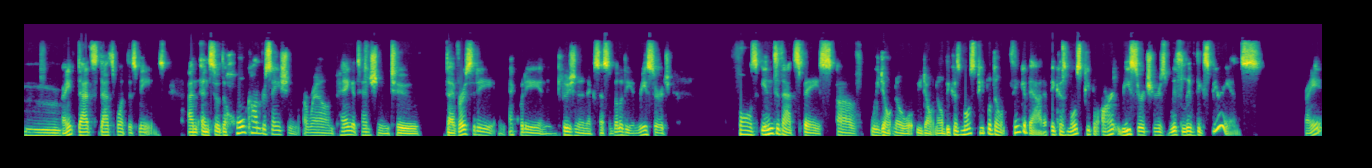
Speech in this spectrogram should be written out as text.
Mm. right? That's that's what this means. And and so the whole conversation around paying attention to diversity and equity and inclusion and accessibility and research falls into that space of we don't know what we don't know because most people don't think about it because most people aren't researchers with lived experience. Right?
